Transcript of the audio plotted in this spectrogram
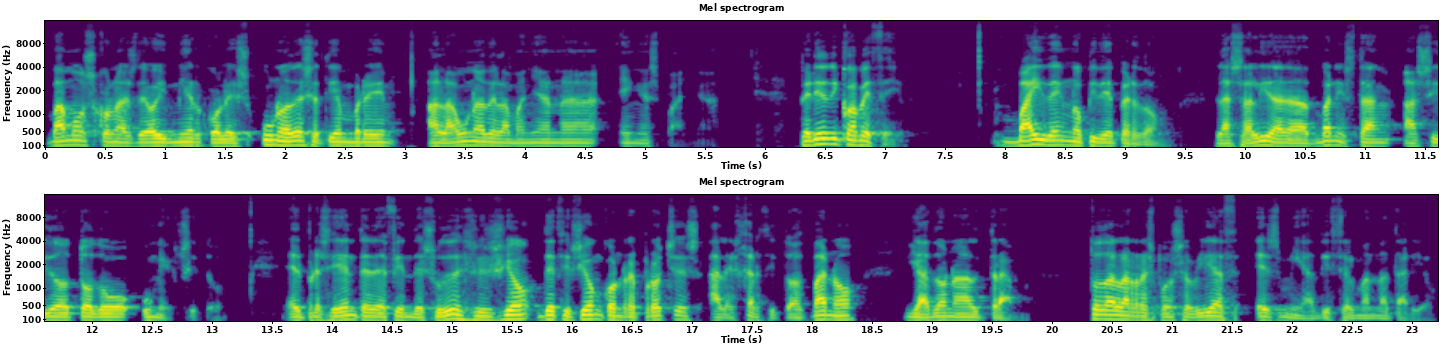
Vamos con las de hoy, miércoles 1 de septiembre a la 1 de la mañana en España. Periódico ABC. Biden no pide perdón. La salida de Afganistán ha sido todo un éxito. El presidente defiende su decisión, decisión, con reproches al ejército afgano y a Donald Trump. Toda la responsabilidad es mía, dice el mandatario,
